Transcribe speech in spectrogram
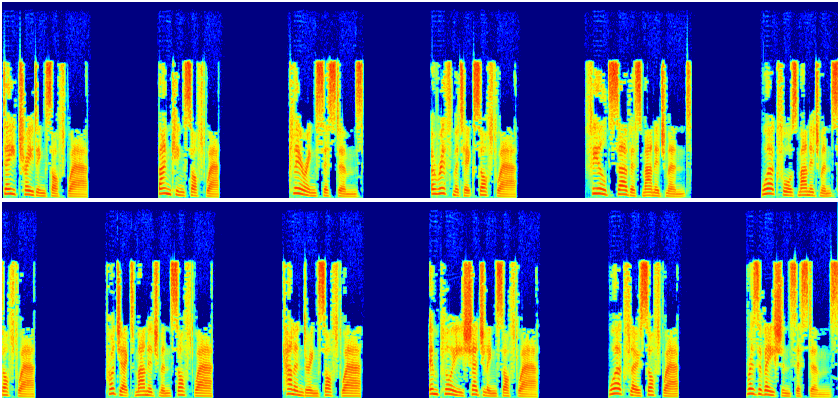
Day trading software Banking software Clearing systems Arithmetic software Field service management Workforce management software Project management software Calendaring software Employee scheduling software Workflow software Reservation systems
